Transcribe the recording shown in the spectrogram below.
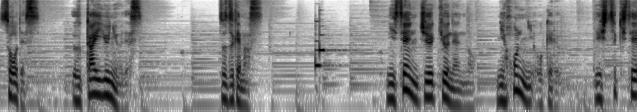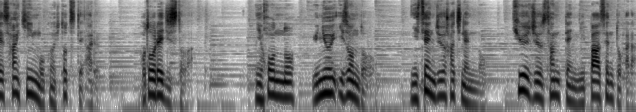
そうです。迂回輸入です。続けます。2019年の日本における輸出規制3品目の一つであるフォトレジストは、日本の輸入依存度を2018年の93.2%から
